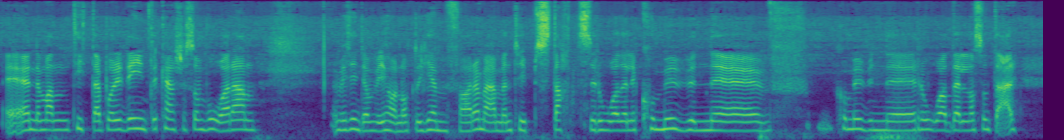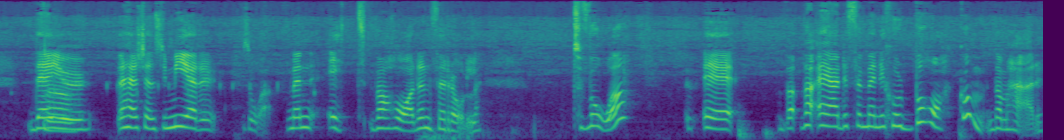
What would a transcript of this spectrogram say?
Eh, när man tittar på det, det är inte kanske som våran, jag vet inte om vi har något att jämföra med, men typ statsråd eller kommun, eh, kommunråd eller något sånt där. Det är Ja. ju, det här känns ju mer så. Men ett, vad har den för roll? Två, eh, vad, vad är det för människor bakom de här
